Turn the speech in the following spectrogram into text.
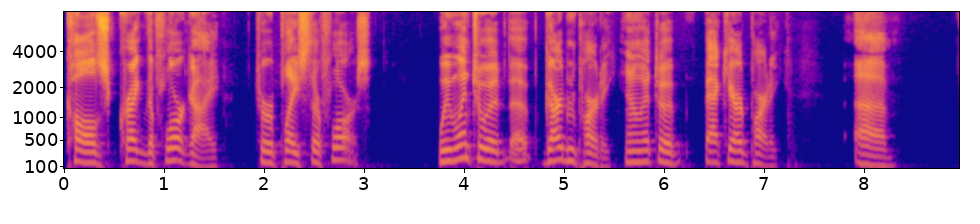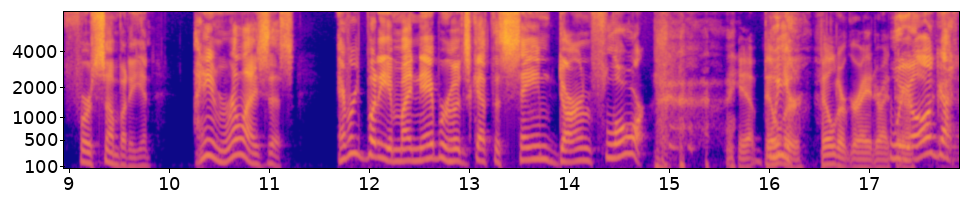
calls Craig the floor guy to replace their floors. We went to a, a garden party, you know, we went to a backyard party uh, for somebody, and I didn't realize this. Everybody in my neighborhood's got the same darn floor. yeah, builder builder grade right We there. all got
